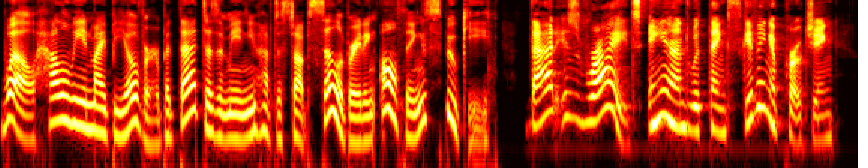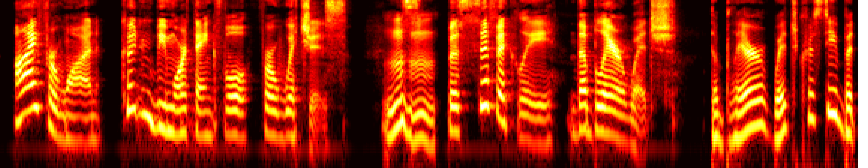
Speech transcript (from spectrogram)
Well, Halloween might be over, but that doesn't mean you have to stop celebrating all things spooky. That is right. And with Thanksgiving approaching, I, for one, couldn't be more thankful for witches. Mm-hmm. Specifically, the Blair Witch. The Blair Witch, Christy? But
